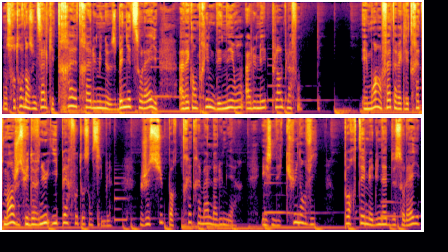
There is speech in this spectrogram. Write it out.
On se retrouve dans une salle qui est très très lumineuse, baignée de soleil, avec en prime des néons allumés plein le plafond. Et moi, en fait, avec les traitements, je suis devenue hyper photosensible. Je supporte très très mal la lumière. Et je n'ai qu'une envie, porter mes lunettes de soleil,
